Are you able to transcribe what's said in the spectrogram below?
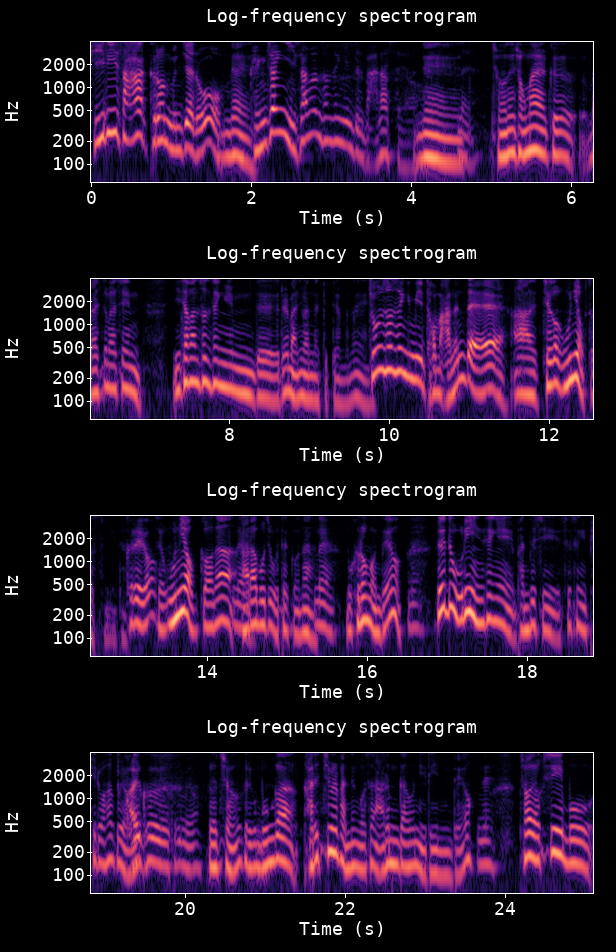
비리사학 그런 문제로 네. 굉장히 이상한 선생님들 많았어요. 네. 네. 저는 정말 그 말씀하신 이상한 선생님들을 많이 만났기 때문에 좋은 선생님이 더 많은데 아 제가 운이 없었습니다. 그래요? 제가 운이 없거나 네. 알아보지 못했거나 네. 뭐 그런 건데요. 네. 그래도 우리 인생에 반드시 스승이 필요하고요. 아이 그 그러면 그렇죠. 그리고 뭔가 가르침을 받는 것은 아름다운 일인데요. 네. 저 역시 뭐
